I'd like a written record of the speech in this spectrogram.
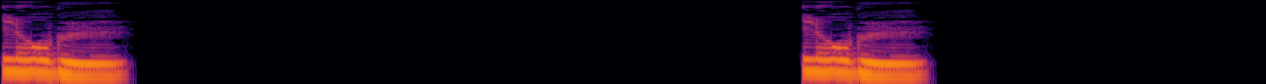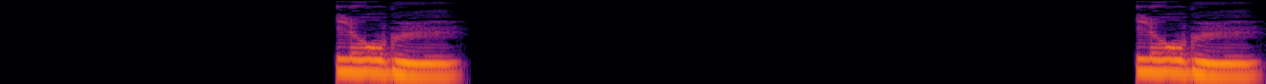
loben. Loben. Loben. Loben.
